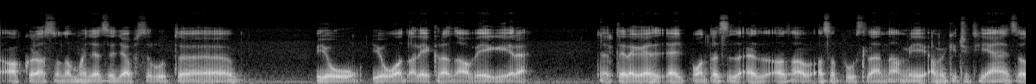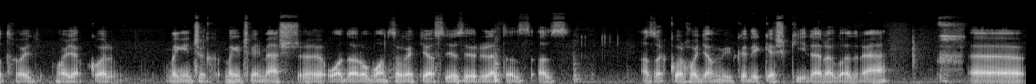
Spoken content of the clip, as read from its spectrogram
akkor azt mondom, hogy ez egy abszolút jó, jó adalék lenne a végére. Tehát tényleg egy, egy pont ez, ez az, a, az a plusz lenne, ami, ami kicsit hiányzott, hogy, hogy akkor megint csak, megint csak egy más oldalról boncogatja azt, hogy az őrület az, az, az akkor hogyan működik, és kire ragad rá. Uh,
